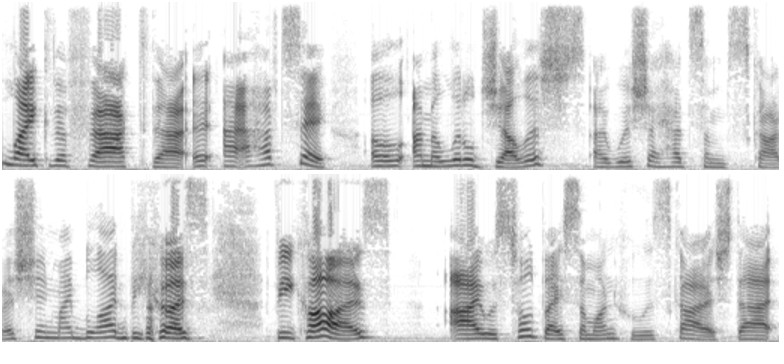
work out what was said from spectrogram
like the fact that I- I have to say I'm a little jealous. I wish I had some Scottish in my blood because because I was told by someone who is Scottish that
